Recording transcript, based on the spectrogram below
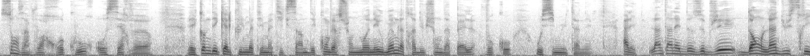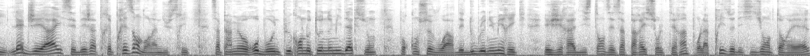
sans avoir recours au serveur. Et comme des calculs mathématiques simples, des conversions de monnaie ou même la traduction d'appels vocaux ou simultanés. Allez, l'Internet des objets dans l'industrie. L'EdgeAI, c'est déjà très présent dans l'industrie. Ça permet aux robots une plus grande autonomie d'action pour concevoir des doubles numériques et gérer à distance des appareils sur le terrain pour la prise de décision en temps réel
